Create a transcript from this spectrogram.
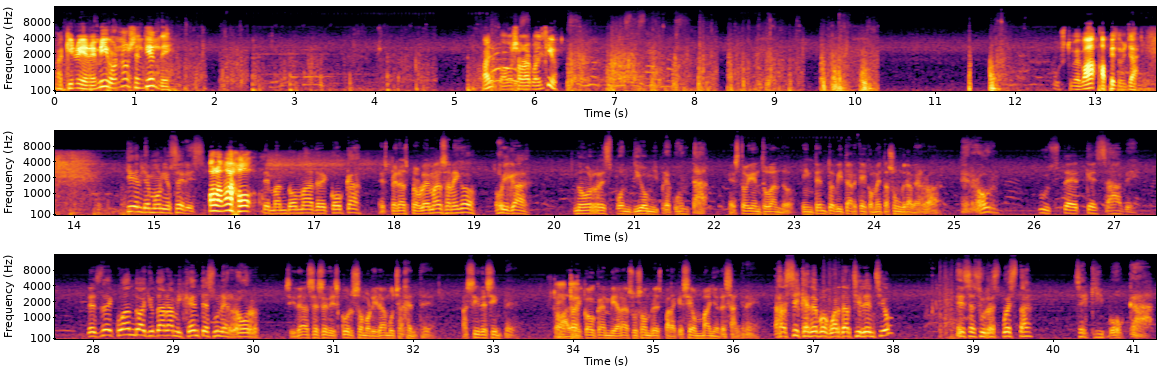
Aquí no hay enemigos, ¿no? ¿Se entiende? Vale, vamos a hablar con el tío. Justo me va a pedo ya. ¿Quién demonios eres? Hola, majo. ¿Te mandó madre coca? ¿Esperas problemas, amigo? Oiga, no respondió mi pregunta. Estoy en tu bando. Intento evitar que cometas un grave error. ¿Error? ¿Usted qué sabe? ¿Desde cuándo ayudar a mi gente es un error? Si das ese discurso morirá mucha gente. Así de simple. Madre Coca enviará a sus hombres para que sea un baño de sangre. ¿Así que debo guardar silencio? ¿Esa es su respuesta? Se equivoca.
